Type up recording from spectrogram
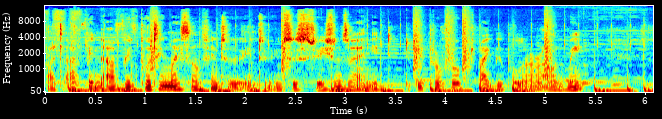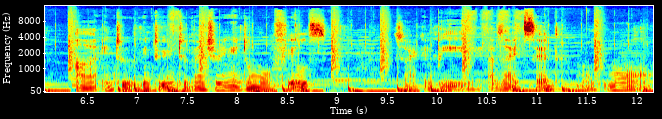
but i've been i've been putting myself into into into situations where i need to be provoked by people around me uh, into into into venturing into more fields so I can be, as I had said, more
